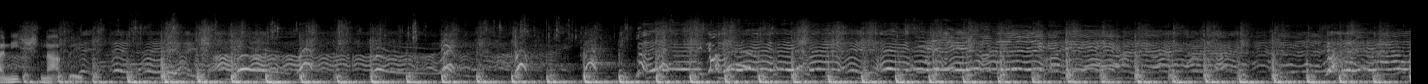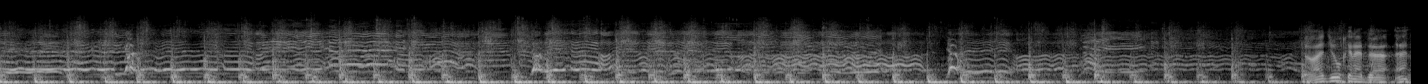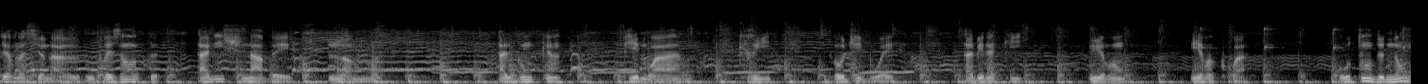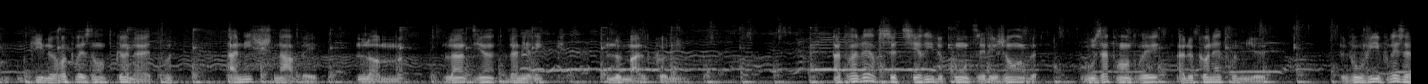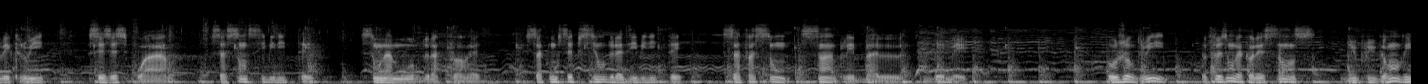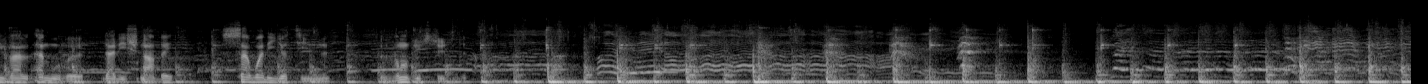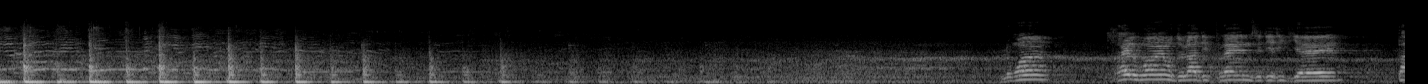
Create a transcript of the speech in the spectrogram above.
Anishinaabe. Radio-Canada International vous présente Anishinaabe, l'homme. Algonquin, Pied Noir, Cri, Ojibwe, Abenaki, Huron, Iroquois. Autant de noms qui ne représentent qu'un être, Anishinaabe, l'homme, l'Indien d'Amérique, le mal connu. À travers cette série de contes et légendes, vous apprendrez à le connaître mieux. Vous vivrez avec lui ses espoirs, sa sensibilité, son amour de la forêt, sa conception de la divinité, sa façon simple et belle d'aimer. Aujourd'hui, faisons la connaissance du plus grand rival amoureux d'Anishinaabe, Sawadiyotine, vent du sud.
